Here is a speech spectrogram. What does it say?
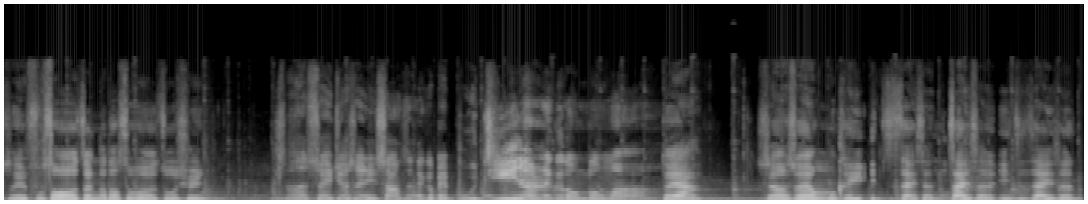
所以福寿罗整个都是我的族群。啊，所以就是你上次那个被补给的那个东东嘛？对啊，虽然虽然我们可以一直再生，再生，一直再生，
